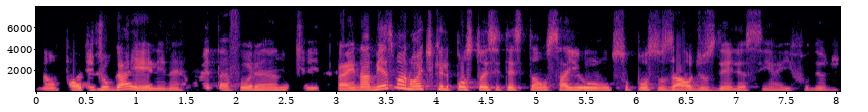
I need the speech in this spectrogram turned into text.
Não pode julgar ele, né? Metaforando que Aí na mesma noite que ele postou esse textão, saiu uns supostos áudios dele, assim. Aí fudeu de,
